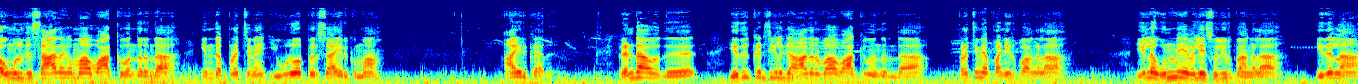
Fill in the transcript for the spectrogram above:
அவங்களுக்கு சாதகமாக வாக்கு வந்திருந்தா இந்த பிரச்சனை இவ்வளோ பெருசாக இருக்குமா ஆயிருக்காது. ரெண்டாவது எதிர்க்கட்சிகளுக்கு ஆதரவாக வாக்கு வந்திருந்தா பிரச்சனை பண்ணியிருப்பாங்களா இல்லை உண்மையை வெளியே சொல்லியிருப்பாங்களா? இதெல்லாம்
